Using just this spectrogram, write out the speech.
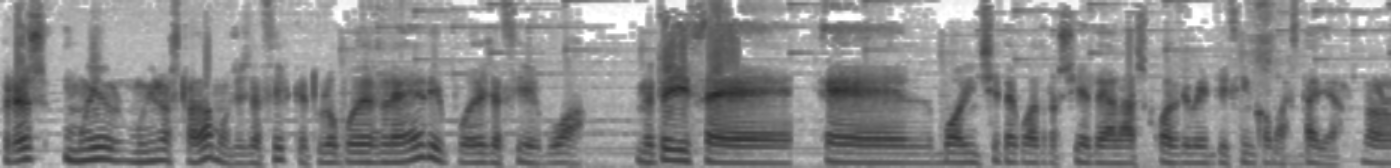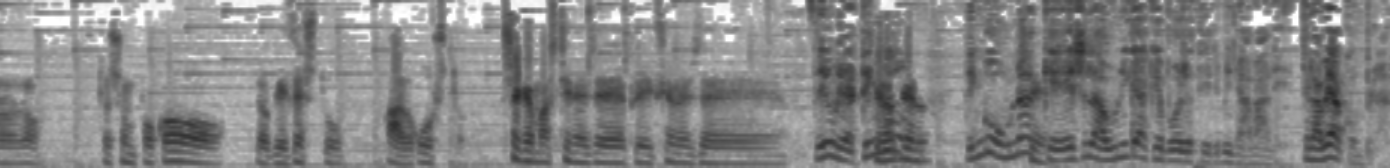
Pero es muy, muy Nostradamus, es decir, que tú lo puedes leer y puedes decir, ¡buah! No te dice el Boeing 747 a las 4 y 25 va a estallar. No, no, no. Esto es un poco lo que dices tú, al gusto. No sé qué más tienes de predicciones de... Tengo, mira, tengo, Creo que- tengo una sí. que es la única que puedes decir, mira, vale, te la voy a comprar.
